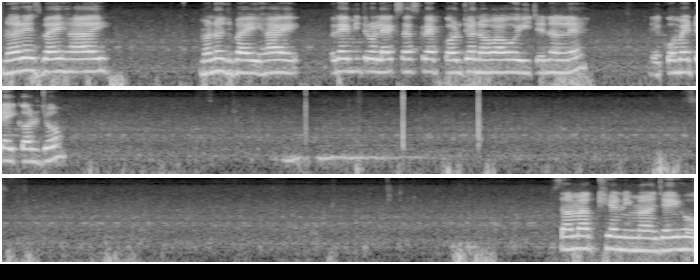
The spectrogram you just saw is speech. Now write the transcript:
નરેશભાઈ, હાય. મનોજભાઈ, હાય. બધા મિત્રો લાઈક સબસ્ક્રાઈબ કરજો નવા હોય એ ચેનલને ને. કોમેન્ટ કરજો. સામાખ્યની માં જય હો.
